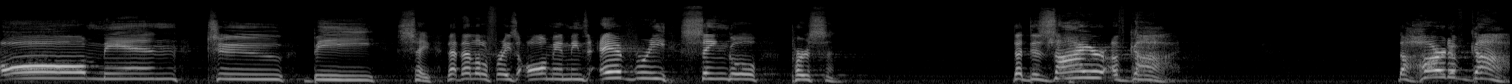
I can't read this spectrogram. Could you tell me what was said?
all men to be saved. That, that little phrase, all men, means every single person. The desire of God, the heart of God,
